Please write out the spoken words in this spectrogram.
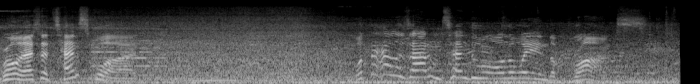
Bro, that's a 10 squad. What the hell is Adam 10 doing all the way in the Bronx?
